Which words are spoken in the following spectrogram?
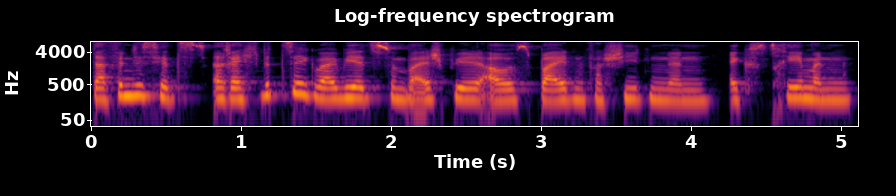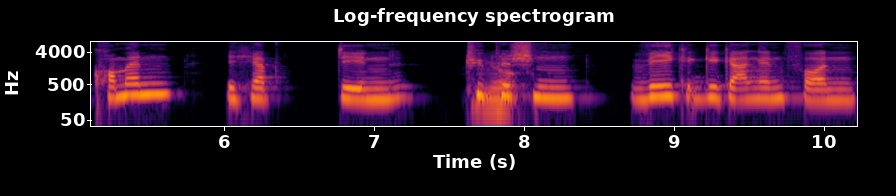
da finde ich es jetzt recht witzig, weil wir jetzt zum Beispiel aus beiden verschiedenen Extremen kommen. Ich habe den typischen ja. Weg gegangen von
